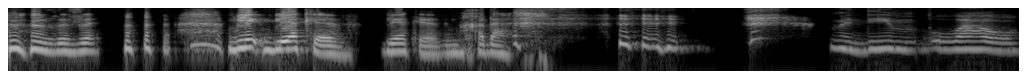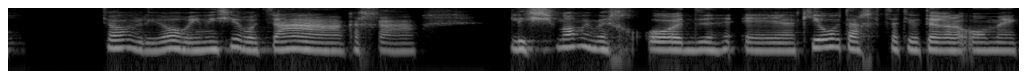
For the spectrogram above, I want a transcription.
זה זה. בלי, בלי הכאב, בלי הכאב, מחדש. מדהים, וואו. טוב, ליאור, אם מישהי רוצה ככה לשמוע ממך עוד, אה, להכיר אותך קצת יותר לעומק,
